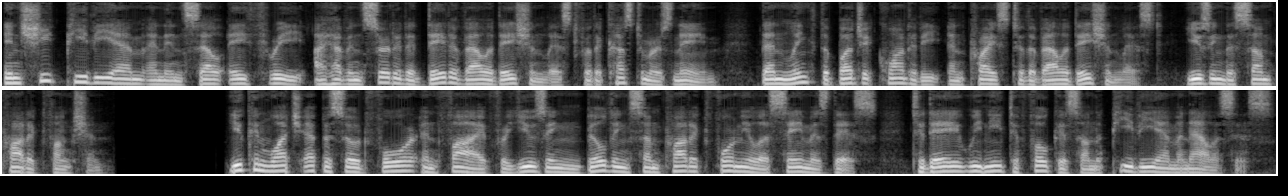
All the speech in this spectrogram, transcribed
In sheet PVM and in cell A3 I have inserted a data validation list for the customer's name, then linked the budget quantity and price to the validation list, using the sum product function. You can watch episode 4 and 5 for using and building sum product formula same as this, today we need to focus on the PVM analysis.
